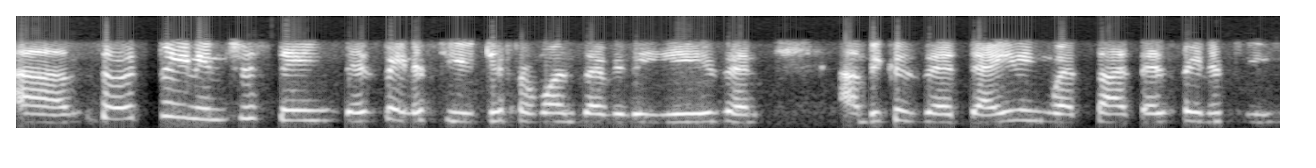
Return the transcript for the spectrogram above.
um, so it's been interesting. There's been a few different ones over the years, and um, because they're dating website, there's been a few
